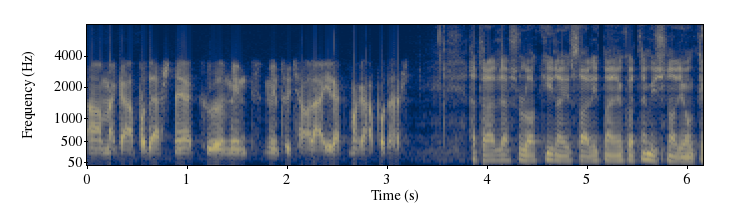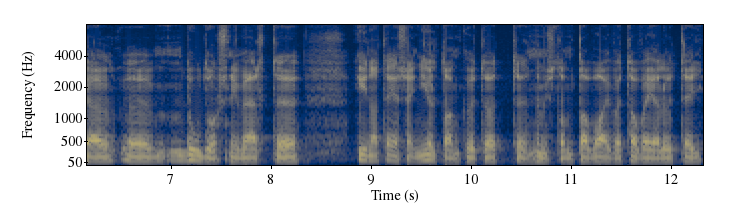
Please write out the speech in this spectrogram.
a megállapodás nélkül, mint, mint hogyha aláírják megállapodást. Hát ráadásul a kínai szállítmányokat nem is nagyon kell ö, dúdosni, mert Kína teljesen nyíltan kötött, nem is tudom, tavaly vagy tavaly előtt egy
